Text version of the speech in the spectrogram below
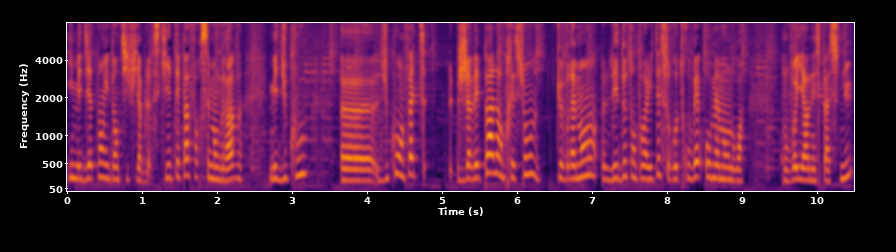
immédiatement identifiable, ce qui n'était pas forcément grave, mais du coup, du coup en fait j'avais pas l'impression que vraiment les deux temporalités se retrouvaient au même endroit. On voyait un espace nu,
